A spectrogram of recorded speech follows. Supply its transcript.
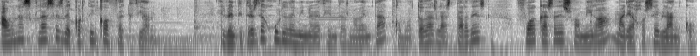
a unas clases de corte y confección. El 23 de julio de 1990, como todas las tardes, fue a casa de su amiga María José Blanco,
